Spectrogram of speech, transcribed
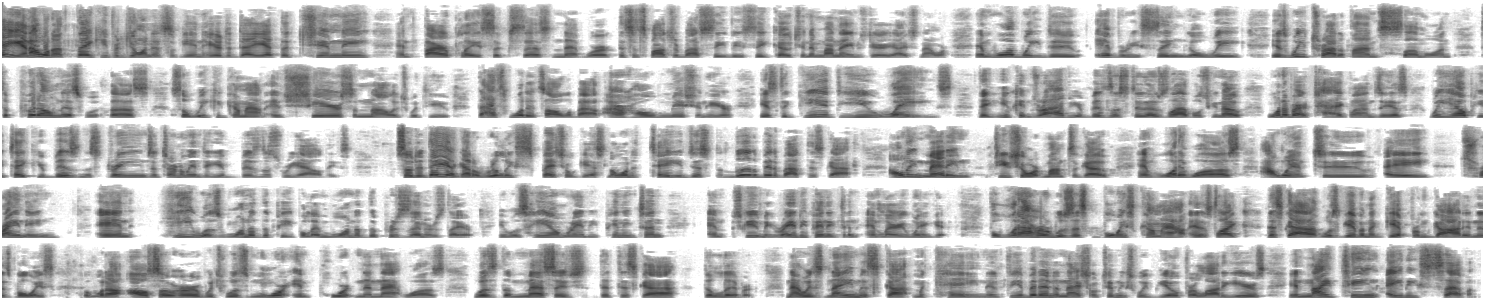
Hey, and I want to thank you for joining us again here today at the Chimney and Fireplace Success Network. This is sponsored by CVC Coaching, and my name is Jerry Eisenhower. And what we do every single week is we try to find someone to put on this with us so we can come out and share some knowledge with you. That's what it's all about. Our whole mission here is to give you ways that you can drive your business to those levels. You know, one of our taglines is we help you take your business dreams and turn them into your business realities. So today I got a really special guest, and I want to tell you just a little bit about this guy. I only met him a few short months ago, and what it was, I went to a training and he was one of the people and one of the presenters there. It was him, Randy Pennington, and excuse me, Randy Pennington and Larry Winget. But what I heard was this voice come out, and it's like this guy was given a gift from God in his voice. But what I also heard, which was more important than that, was was the message that this guy delivered. Now his name is Scott McKain, and if you've been in the National Chimney Sweep Guild for a lot of years, in 1987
